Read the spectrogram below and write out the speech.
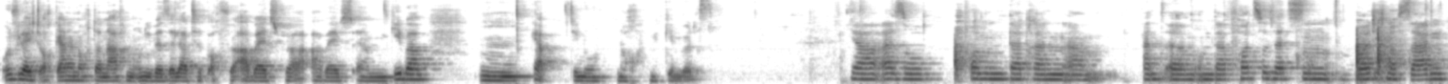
und vielleicht auch gerne noch danach ein universeller Tipp auch für Arbeit, für Arbeitgeber, ähm, ja, den du noch mitgeben würdest. Ja, also um daran, ähm, an, ähm, um da fortzusetzen, wollte ich noch sagen,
